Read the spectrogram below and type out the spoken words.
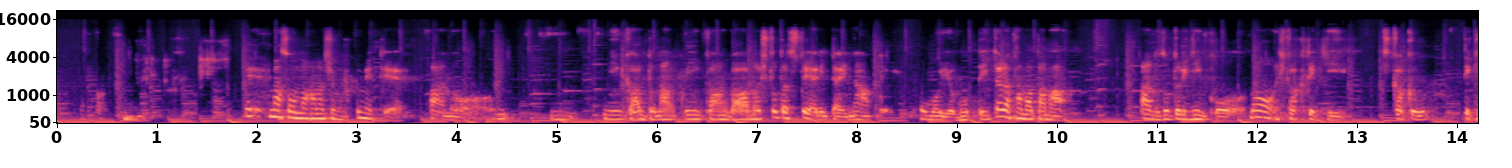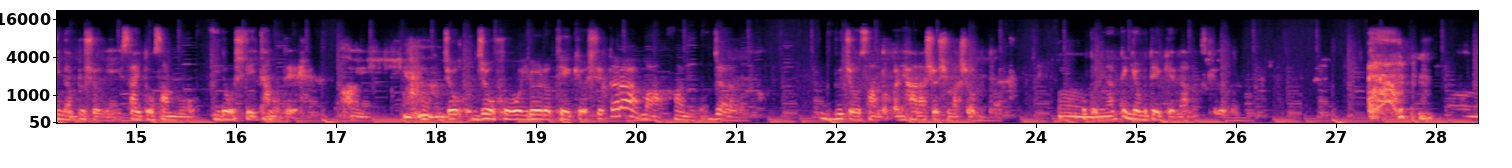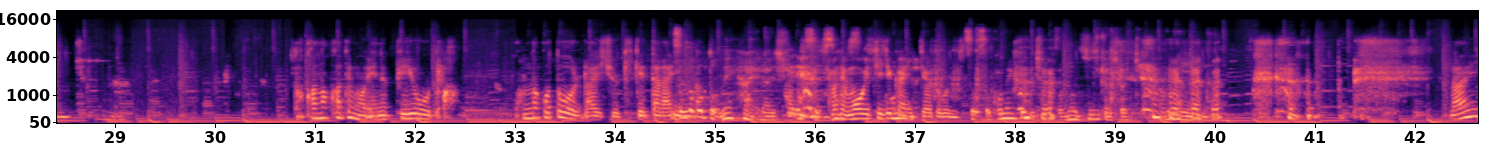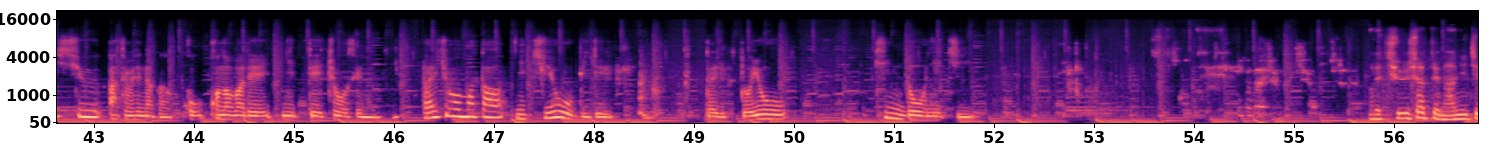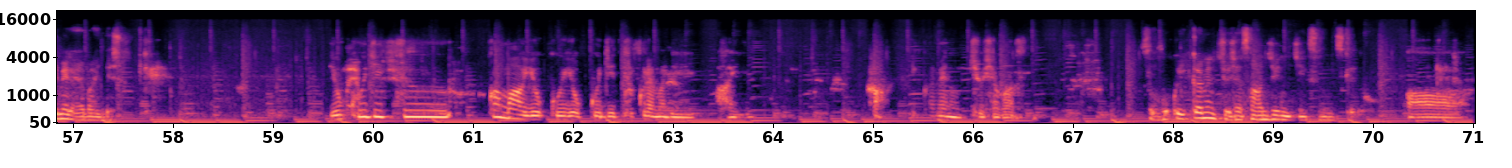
で、まあ、そんな話も含めて、あのうん民間となん民間側の人たちとやりたいなという思いを持っていたら、たまたまあの鳥取銀行の比較的企画的な部署に斉藤さんも移動していたので、はい。情情報をいろいろ提供してたら、まあ、あのじゃあ部長さんとかに話をしましょうみたいなうんことになって業務提携になるんですけど、なかなかでも NPO とか、こんなことを来週聞けたらいいそんなな。ことをね、はい、来週。はいすみません、もう1時間いっちゃうところです。そうそう、この勢いでちょっともう1時間しゃべっちゃう危ないな。来週、あ、すみません、なんかこ、この場で日程調整なんですけど来週はまた日曜日で大丈夫？です。土曜、金、土、日。大丈夫ですよ。あれ、注射って何日目がやばいんでしたっけ？翌日か、まあ、翌々日くらいまで、はい。あ、1回目の注射が、そう、僕1回目の注射30日にするんですけど。ああ、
